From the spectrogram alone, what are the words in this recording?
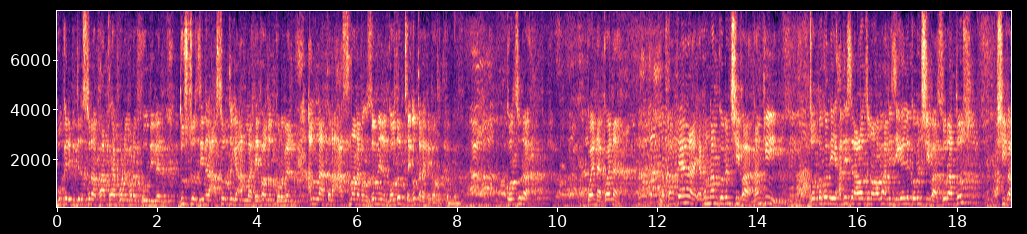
বুকের ভিতরে সোরা ফাতে পড়ে পড়ে ফু দিবেন। দুষ্ট জিনের আসর থেকে আল্লাহ হেফাজত করবেন। আল্লাহ তারা আসমান এবং জমিনের গজব থেকেও তারা হেফাজত করবেন। কোন সুরা? কয় না কয় না? ফাতেহা, এখন নাম করবেন শিফা? নাম কি? যতক্ষণ এই হাদিসের আলোচনা হবে, আমি জিগাইলে করবেন শিফা? সুরাতুস শিফা,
